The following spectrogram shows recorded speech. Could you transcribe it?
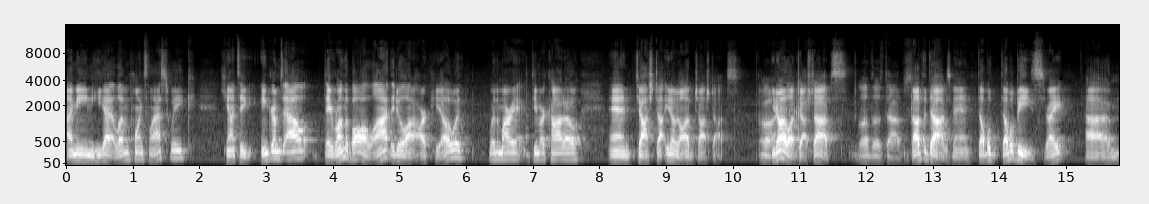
I mean, he got 11 points last week. Keaontay Ingram's out. They run the ball a lot. They do a lot of RPO with with Emari Demercado and Josh. You know, I love Josh Dobbs. Oh, You know, I love Josh Dobbs. Love those Dobbs. Love the Dobbs, man. Double double B's, right? Um,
